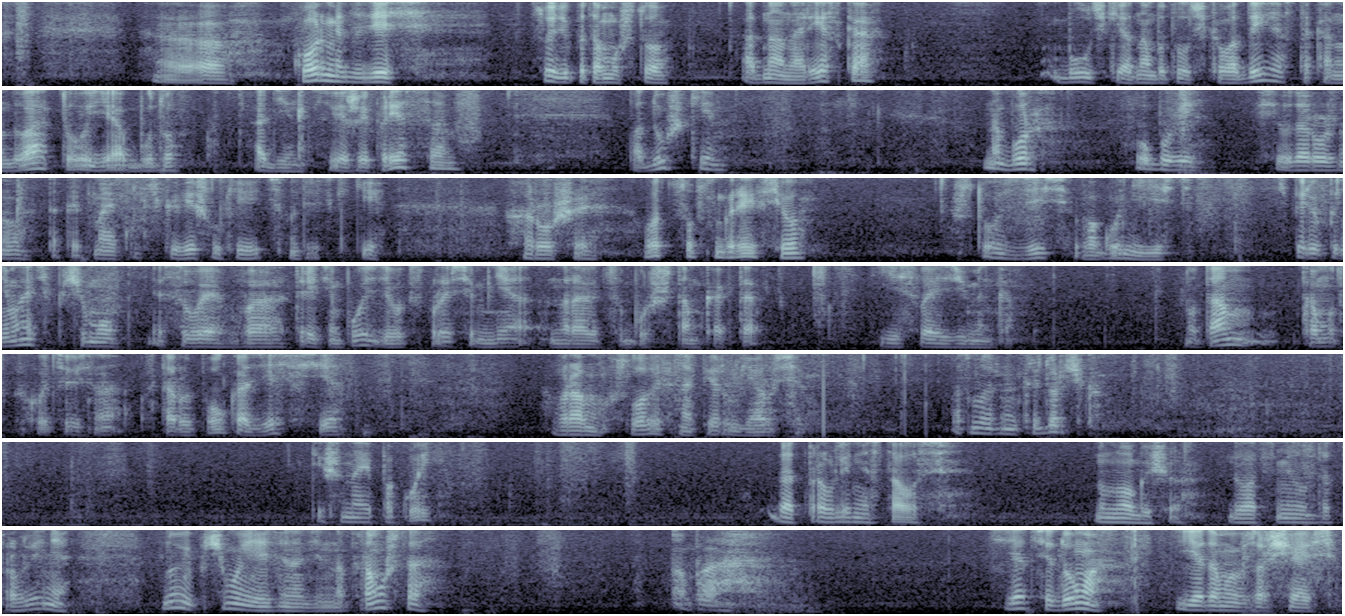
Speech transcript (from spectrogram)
Э, кормят здесь, судя по тому, что одна нарезка, булочки, одна бутылочка воды, а стакана два, то я буду один. Свежая пресса, подушки, набор обуви всего дорожного. Так, это моя курточка, вешалки, видите, смотрите, какие хорошие. Вот, собственно говоря, и все, что здесь в вагоне есть. Теперь вы понимаете, почему СВ в третьем поезде в экспрессе мне нравится больше. Там как-то есть своя изюминка. Но там кому-то приходится на второй полк, а здесь все в равных условиях на первом ярусе. Посмотрим на коридорчик. Тишина и покой. До отправления осталось, ну много еще, 20 минут до отправления. Ну и почему я один-один? Ну, потому что опа, сидят все дома, и я домой возвращаюсь.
